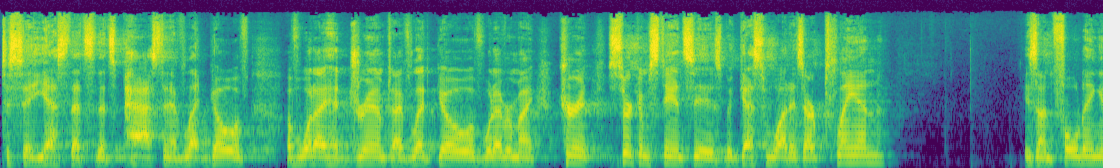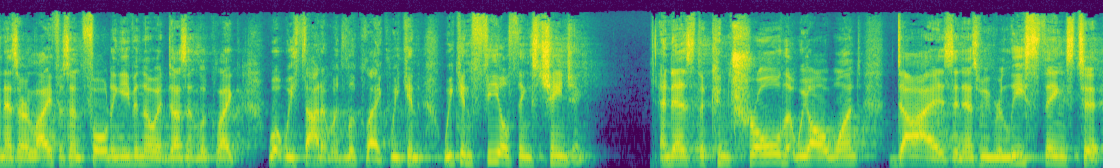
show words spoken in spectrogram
to say, yes, that's, that's past, and I've let go of, of what I had dreamt. I've let go of whatever my current circumstance is. But guess what? As our plan is unfolding and as our life is unfolding, even though it doesn't look like what we thought it would look like, we can, we can feel things changing. And as the control that we all want dies, and as we release things to,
